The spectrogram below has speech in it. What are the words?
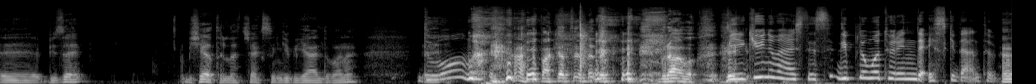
e, bize bir şey hatırlatacaksın gibi geldi bana. Duval mu? Bak hatırladım. Bravo. Bilgi Üniversitesi diploma töreni de eskiden tabii. Ha,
